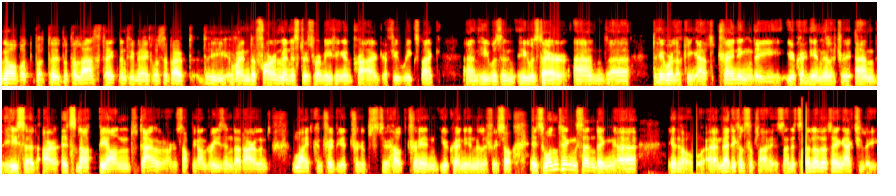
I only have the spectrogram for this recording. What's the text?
No, but but the but the last statement he made was about the when the foreign ministers were meeting in Prague a few weeks back, and he was in he was there, and uh, they were looking at training the Ukrainian military, and he said it's not beyond doubt or it's not beyond reason that Ireland might contribute troops to help train Ukrainian military. So it's one thing sending. Uh, you know, uh, medical supplies, and it's another thing actually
